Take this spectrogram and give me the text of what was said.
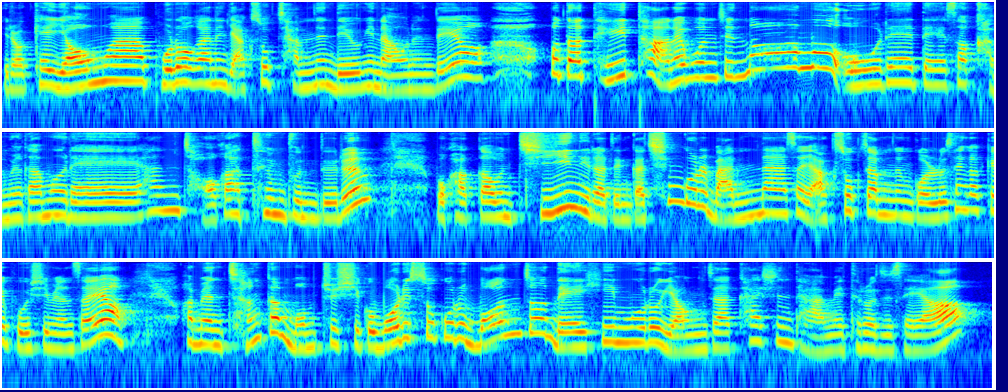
이렇게 영화 보러 가는 약속 잡는 내용이 나오는데요. 어, 나 데이트 안 해본 지 너무 오래돼서 가물가물해 한 저 같은 분들은 뭐 가까운 지인이라든가 친구를 만나서 약속 잡는 걸로 생각해 보시면서요. 화면 잠깐 멈추시고 머릿속으로 먼저 내 힘으로 영작하신 다음에 들어주세요.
